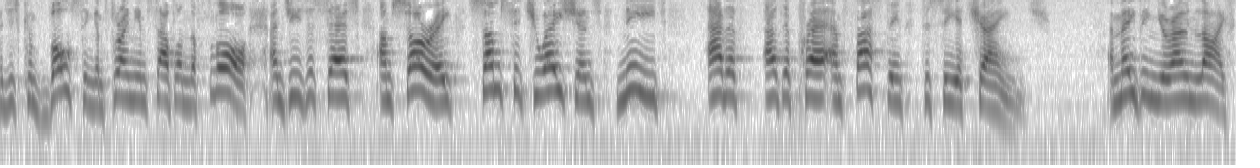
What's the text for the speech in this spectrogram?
as he's convulsing and throwing himself on the floor? And Jesus says, I'm sorry, some situations need out of, out of prayer and fasting to see a change. And maybe in your own life,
